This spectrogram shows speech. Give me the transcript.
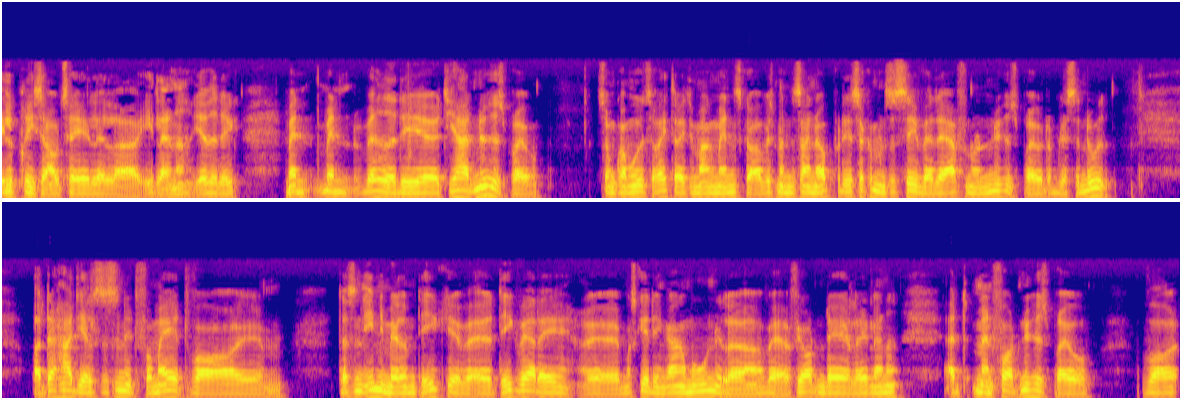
elprisaftale, eller et eller andet, jeg ved det ikke. Men, men hvad hedder det, øh, de har et nyhedsbrev, som kommer ud til rigtig, rigtig mange mennesker, og hvis man signer op på det, så kan man så se, hvad det er for nogle nyhedsbrev, der bliver sendt ud. Og der har de altså sådan et format, hvor øh, der sådan indimellem, det er ikke, øh, det er ikke hver dag, øh, måske er det en gang om ugen, eller hver 14 dage, eller et eller andet, at man får et nyhedsbrev, hvor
